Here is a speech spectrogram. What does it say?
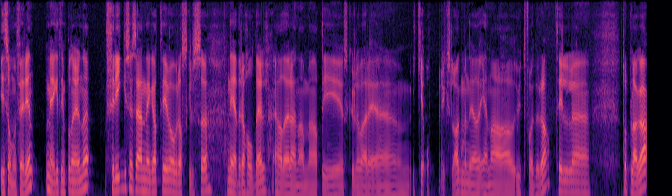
i sommerferien. Meget imponerende. Frigg syns jeg er en negativ overraskelse. Nedre halvdel. Jeg hadde regna med at de skulle være eh, ikke opprykkslag, men en av utfordrerne til eh, topplaga.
